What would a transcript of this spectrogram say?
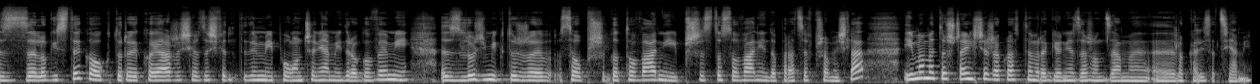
z logistyką, który kojarzy się ze świetnymi połączeniami drogowymi, z ludźmi, którzy są przygotowani przystosowani do pracy w przemyśle. I mamy to szczęście, że akurat w tym regionie zarządzamy e, lokalizacjami.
